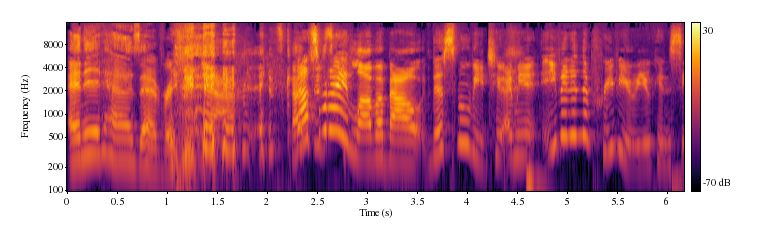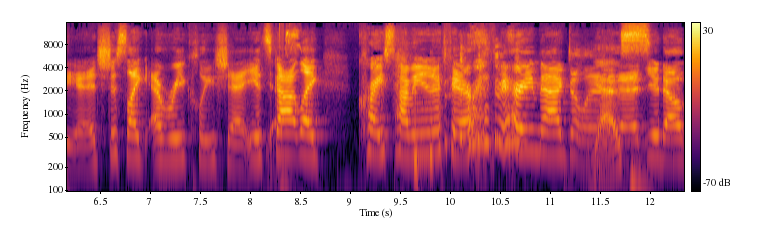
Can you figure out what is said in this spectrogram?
And it has everything. it's That's just- what I love about this movie too. I mean, even in the preview, you can see it. It's just like every cliche. It's got like Christ having an affair with Mary Magdalene, Yes. and you know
